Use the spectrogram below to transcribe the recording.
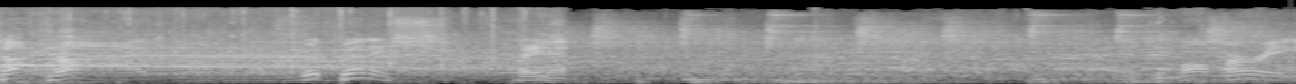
tough drive. Good finish. Patient. And Jamal Murray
